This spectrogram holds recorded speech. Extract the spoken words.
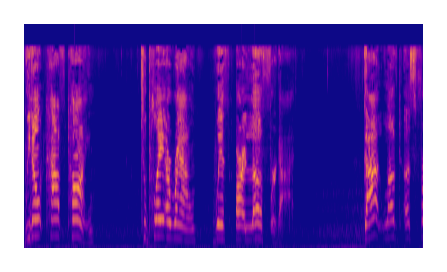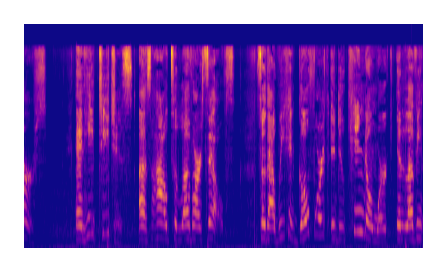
We don't have time to play around with our love for God. God loved us first, and He teaches us how to love ourselves so that we can go forth and do kingdom work in loving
